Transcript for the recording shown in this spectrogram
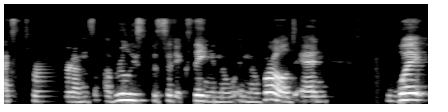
expert on a really specific thing in the in the world. And what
